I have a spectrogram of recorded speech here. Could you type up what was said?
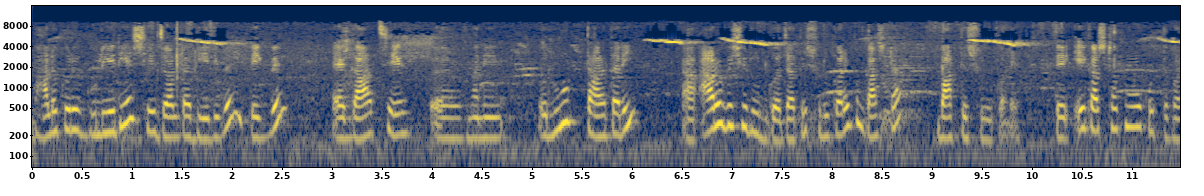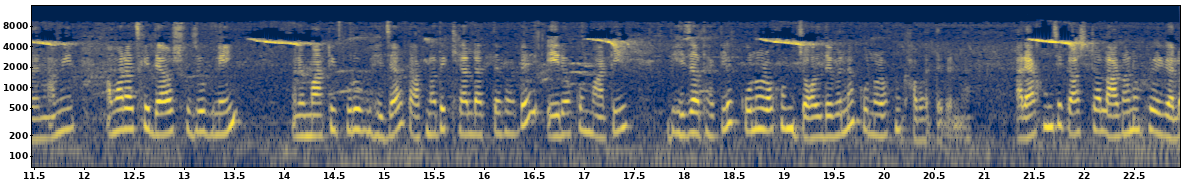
ভালো করে গুলিয়ে দিয়ে সেই জলটা দিয়ে দিবেন। দেখবেন গাছের মানে রুট তাড়াতাড়ি আরও বেশি রুট গজাতে শুরু করে এবং গাছটা বাড়তে শুরু করে। তো এই কাজটা আপনারা করতে পারেন। আমি, আমার আজকে দেওয়ার সুযোগ নেই। মানে মাটি পুরো ভেজা। তা আপনাদের খেয়াল রাখতে হবে, এইরকম মাটি ভেজা থাকলে কোনো রকম জল দেবেন না, কোনো রকম খাবার দেবেন না। আর এখন যে গাছটা লাগানো হয়ে গেল,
